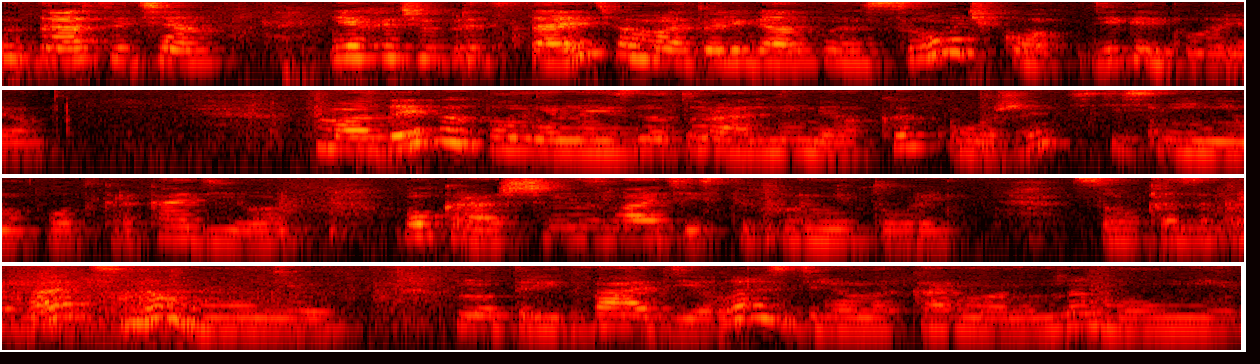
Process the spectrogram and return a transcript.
Здравствуйте! Я хочу представить вам эту элегантную сумочку Ди Григорио. Модель выполнена из натуральной мягкой кожи с тиснением под крокодилом, украшена золотистой фурнитурой. Сумка закрывается на молнию. Внутри два отдела, разделенных карманом на молнии.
